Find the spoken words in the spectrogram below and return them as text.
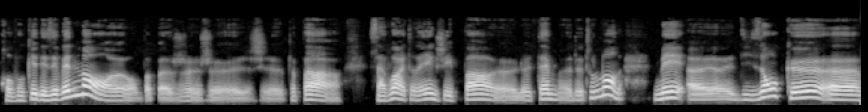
provoquer des événements, euh, on peut pas, je, je, peux pas savoir étant donné que j'ai pas euh, le thème de tout le monde, mais disons que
